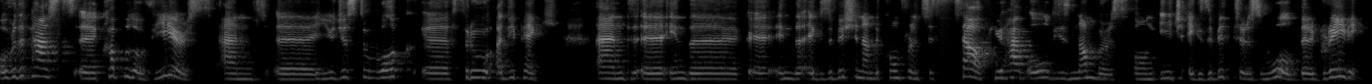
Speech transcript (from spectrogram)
over the past uh, couple of years, and uh, you just walk uh, through ADIPEC and uh, in the in the exhibition and the conference itself, you have all these numbers on each exhibitor's wall. They're grading,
